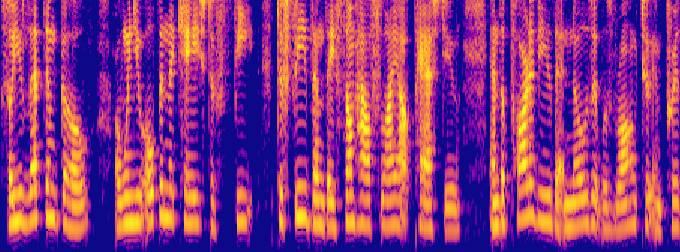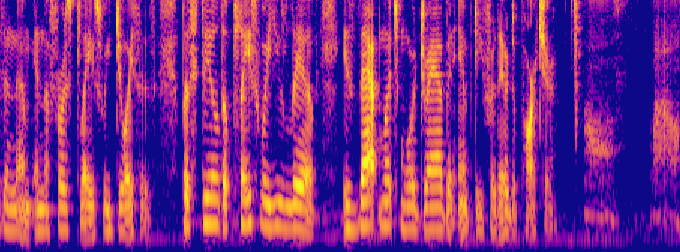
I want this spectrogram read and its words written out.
So you let them go, or when you open the cage to feed, to feed them, they somehow fly out past you. And the part of you that knows it was wrong to imprison them in the first place rejoices. But still, the place where you live is that much more drab and empty for their departure oh wow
